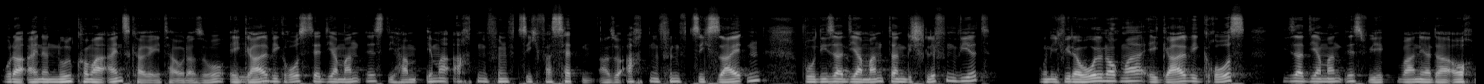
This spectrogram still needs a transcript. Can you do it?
oder einen 0,1 Karäter oder so, egal mhm. wie groß der Diamant ist, die haben immer 58 Facetten, also 58 Seiten, wo dieser Diamant dann geschliffen wird. Und ich wiederhole nochmal, egal wie groß dieser Diamant ist, wir waren ja da auch,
